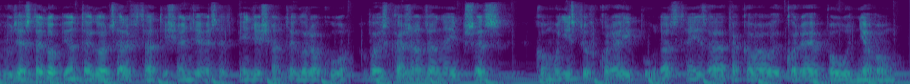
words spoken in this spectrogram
25 czerwca 1950 roku wojska rządzonej przez komunistów Korei Północnej zaatakowały Koreę Południową.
